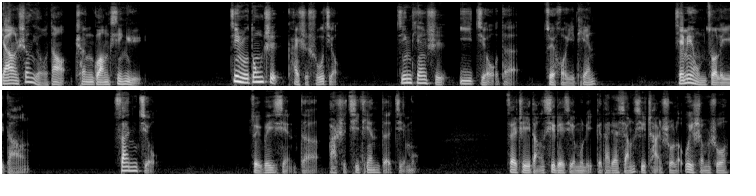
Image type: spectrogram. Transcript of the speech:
养生有道，晨光新语。进入冬至，开始数九。今天是一九的最后一天。前面我们做了一档三九最危险的二十七天的节目，在这一档系列节目里，给大家详细阐述了为什么说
